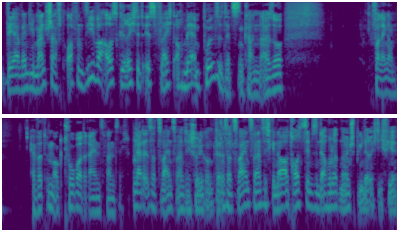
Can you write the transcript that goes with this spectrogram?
der, wenn die Mannschaft offensiver ausgerichtet ist, vielleicht auch mehr Impulse setzen kann. Also verlängern. Er wird im Oktober 23. Na, dann ist er 22, Entschuldigung. Dann ist er 22, genau. Trotzdem sind da 109 Spiele richtig viel.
